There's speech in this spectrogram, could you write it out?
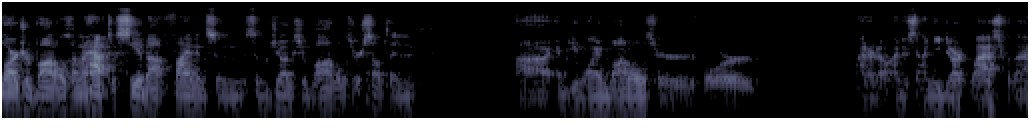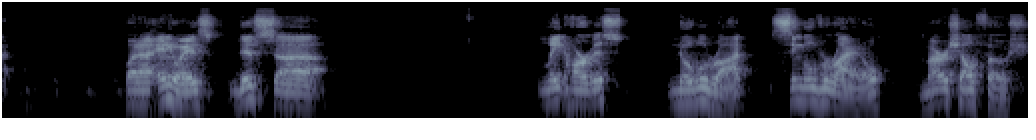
larger bottles. I'm gonna have to see about finding some some jugs or bottles or something, uh, empty wine bottles or or I don't know. I just I need dark glass for that. But uh, anyways, this uh, late harvest noble rot single varietal Maréchal Foch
